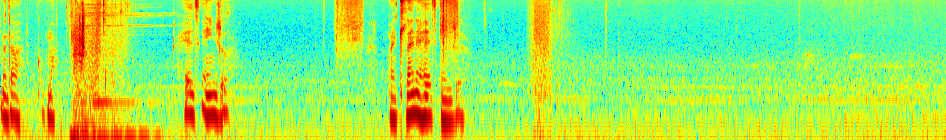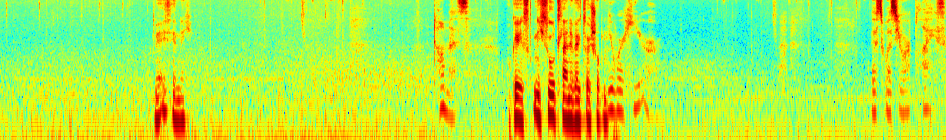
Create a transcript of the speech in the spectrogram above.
Na da, guck mal. Hells Angel. Mein kleiner Hells Angel. Mehr ist hier nicht. Thomas. Okay, ist nicht so kleine Werkzeugschuppen. You were here. This was your place.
